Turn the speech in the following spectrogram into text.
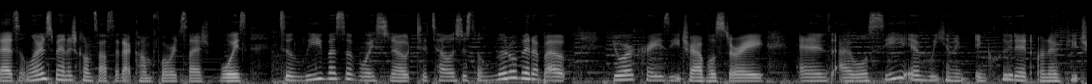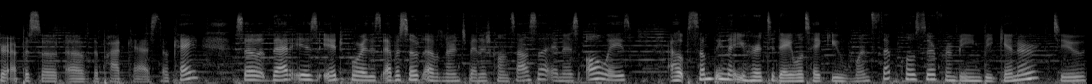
That's learnspanishconsalsa.com forward slash voice to leave us a voice note to tell us just a little bit about your crazy travel story. And I will see if we can include it on a future episode of the podcast. Okay? So that is it for this episode of Learn Spanish con Salsa. And as always, I hope something that you heard today will take you one step closer from being beginner to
